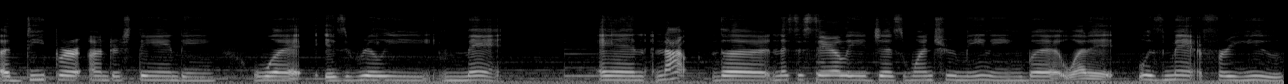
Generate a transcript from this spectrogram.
a deeper understanding what is really meant. And not the necessarily just one true meaning but what it was meant for you.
